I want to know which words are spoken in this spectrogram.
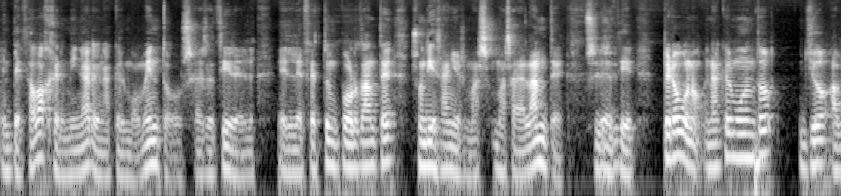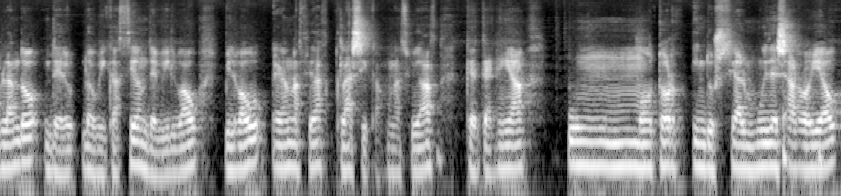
empezaba a germinar en aquel momento, o sea, es decir, el, efecto importante son 10 años más, más adelante. es decir, pero bueno, en aquel momento yo hablando de la ubicación de Bilbao, Bilbao era una ciudad clásica, una ciudad que tenía un motor industrial muy desarrollado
